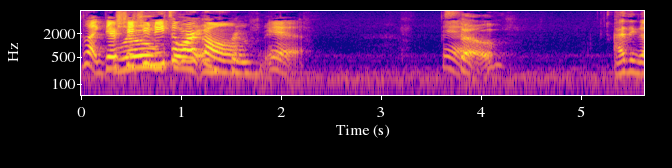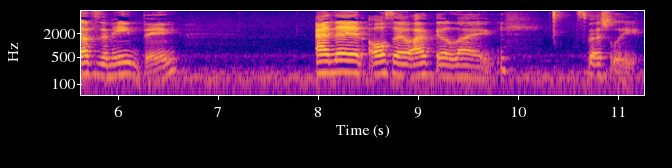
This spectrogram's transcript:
like there's shit you need to work on. Yeah. Yeah. So, I think that's the main thing. And then also, I feel like, especially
